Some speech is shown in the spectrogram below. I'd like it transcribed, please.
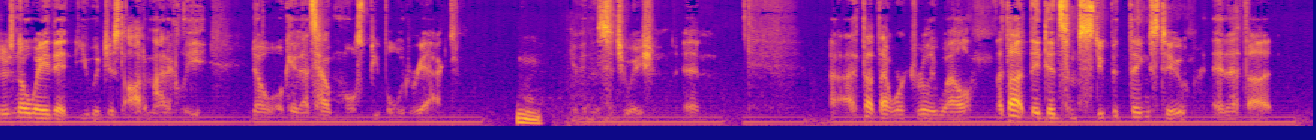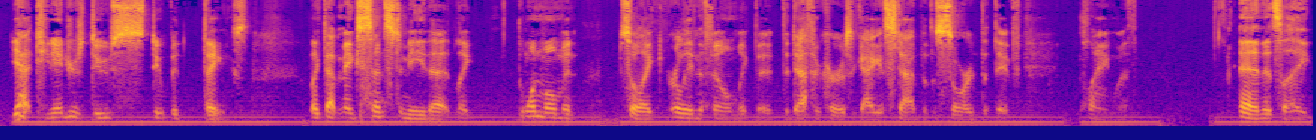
there's no way that you would just automatically know, okay, that's how most people would react Hmm. given this situation. And I thought that worked really well. I thought they did some stupid things too, and I thought, yeah, teenagers do stupid things. Like that makes sense to me. That like the one moment, so like early in the film, like the the death occurs, a guy gets stabbed with a sword that they've playing with, and it's like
